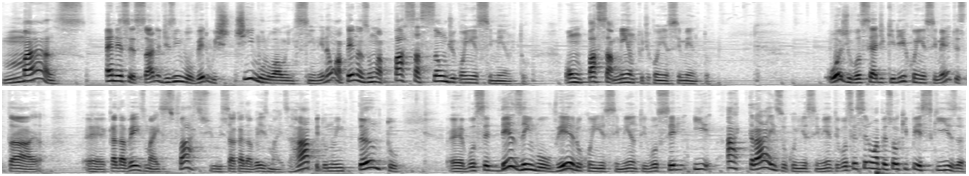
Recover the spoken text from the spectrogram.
Mas é necessário desenvolver o estímulo ao ensino e não apenas uma passação de conhecimento ou um passamento de conhecimento. Hoje você adquirir conhecimento está é, cada vez mais fácil, está cada vez mais rápido, no entanto, é, você desenvolver o conhecimento e você ir atrás do conhecimento e você ser uma pessoa que pesquisa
